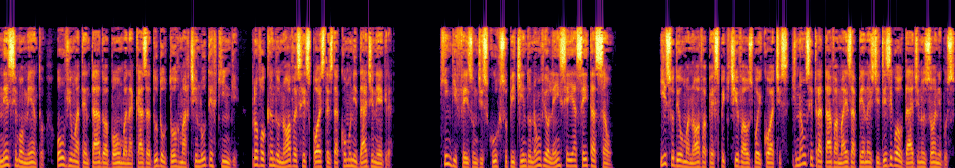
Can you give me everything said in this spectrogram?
Nesse momento, houve um atentado à bomba na casa do Dr. Martin Luther King, provocando novas respostas da comunidade negra. King fez um discurso pedindo não violência e aceitação. Isso deu uma nova perspectiva aos boicotes, e não se tratava mais apenas de desigualdade nos ônibus,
